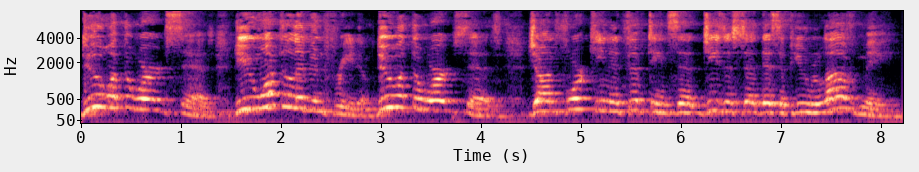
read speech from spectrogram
Do what the Word says. Do you want to live in freedom? Do what the Word says. John 14 and 15 said, Jesus said this If you love me,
